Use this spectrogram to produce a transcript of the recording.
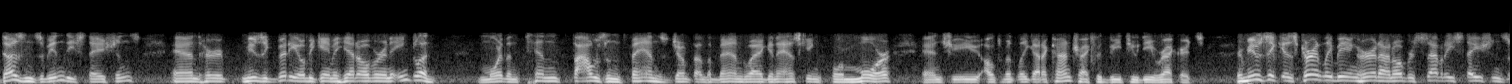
dozens of indie stations, and her music video became a hit over in England. More than 10,000 fans jumped on the bandwagon asking for more, and she ultimately got a contract with V2D Records. Her music is currently being heard on over 70 stations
